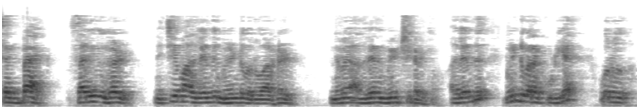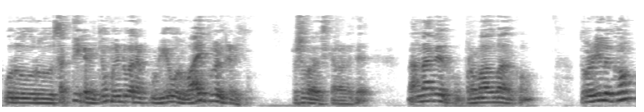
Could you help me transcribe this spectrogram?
செட்பேக் சரிவுகள் நிச்சயமா அதிலிருந்து மீண்டு வருவார்கள். இனிமே அதுலேருந்து மீட்சி கிடைக்கும். அதுலேருந்து மீண்டு வரக்கூடிய ஒரு ஒரு ஒரு சக்தி கிடைக்கும். மீண்டு வரக்கூடிய ஒரு வாய்ப்புகள் கிடைக்கும். ரிஷபராசிக்காரனுக்கு நல்லாவே இருக்கும். பிரமாதமா இருக்கும். தொழிலுக்கும்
